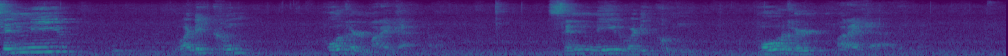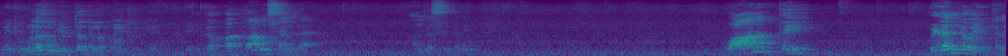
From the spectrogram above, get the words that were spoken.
செந்நீர் வடிக்கும் போர்கள் மறைக. செந்நீர் வடிக்கும் போர்கள் மறைக. இன்னைக்கு உலகம் யுத்தத்தில் போயிட்டு இருக்கு. எங்க பார்த்தாலும் சண்டை அந்த சிந்தனை. வானத்தை விளங்க வைத்தன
